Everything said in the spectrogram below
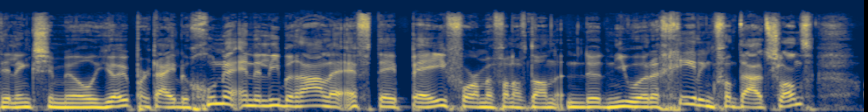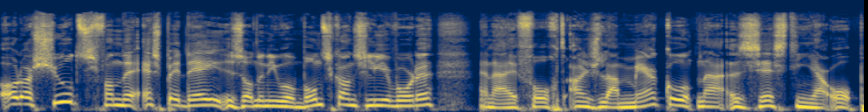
de linkse Milieupartij De Groenen en de liberale FDP vormen vanaf dan de nieuwe regering van Duitsland. Olaf Schulz van de SPD zal de nieuwe bondskanselier worden. En hij volgt Angela Merkel na 16 jaar op.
